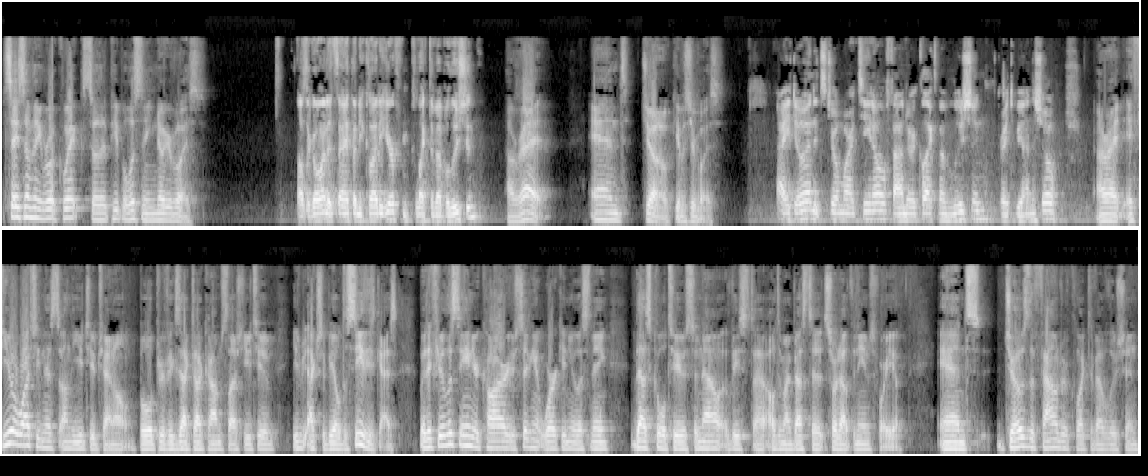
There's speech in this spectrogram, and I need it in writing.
say something real quick so that people listening know your voice. How's it going? It's Anthony Coletti here from Collective Evolution. All right. And Joe, give us your voice. How you doing? It's Joe Martino, founder of Collective Evolution. Great to be on the show. All right. If you are watching this on the YouTube channel, bulletproofexec.com slash YouTube, you'd actually be able to see these guys. But if you're listening in your car, you're sitting at work and you're listening, that's cool too. So now at least uh, I'll do my best to sort out the names for you. And Joe's the founder of Collective Evolution,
